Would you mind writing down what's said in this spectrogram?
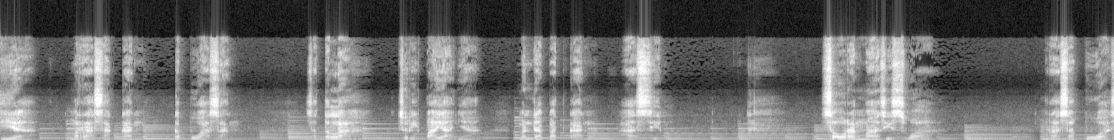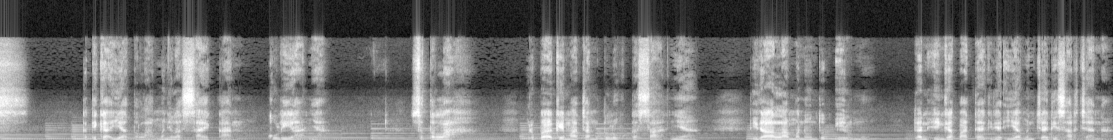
dia merasakan kepuasan setelah jerih payahnya mendapatkan hasil. Seorang mahasiswa merasa puas ketika ia telah menyelesaikan kuliahnya. Setelah berbagai macam keluh kesahnya di dalam menuntut ilmu dan hingga pada akhirnya ia menjadi sarjana.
